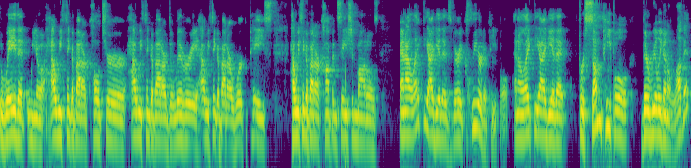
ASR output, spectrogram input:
the way that you know how we think about our culture, how we think about our delivery, how we think about our work pace, how we think about our compensation models. And I like the idea that it's very clear to people. And I like the idea that for some people, they're really going to love it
